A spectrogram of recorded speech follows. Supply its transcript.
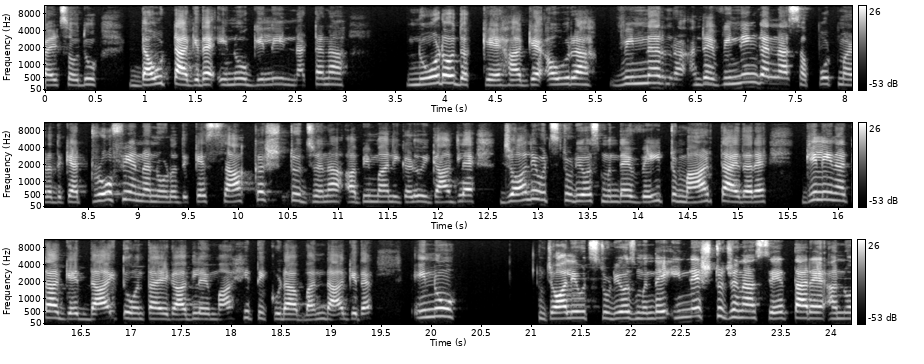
ಕಳ್ಸೋದು ಡೌಟ್ ಆಗಿದೆ. ಇನ್ನು ಗಿಲ್ಲಿ ನಟನ ನೋಡೋದಕ್ಕೆ ಹಾಗೆ ಅವರ ವಿನ್ನರ್ನ ಅಂದ್ರೆ ವಿನ್ನಿಂಗ್ ಅನ್ನ ಸಪೋರ್ಟ್ ಮಾಡೋದಕ್ಕೆ, ಆ ಟ್ರೋಫಿಯನ್ನ ನೋಡೋದಕ್ಕೆ ಸಾಕಷ್ಟು ಜನ ಅಭಿಮಾನಿಗಳು ಈಗಾಗ್ಲೇ ಜಾಲಿವುಡ್ ಸ್ಟುಡಿಯೋಸ್ ಮುಂದೆ ವೆಯ್ಟ್ ಮಾಡ್ತಾ ಇದ್ದಾರೆ ಗಿಲಿ ನಟ ಗೆದ್ದಾಯ್ತು ಅಂತ ಈಗಾಗ್ಲೇ ಮಾಹಿತಿ ಕೂಡ ಬಂದಾಗಿದೆ. ಇನ್ನು ಜಾಲಿವುಡ್ ಸ್ಟುಡಿಯೋಸ್ ಮುಂದೆ ಇನ್ನೆಷ್ಟು ಜನ ಸೇರ್ತಾರೆ ಅನ್ನೋ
